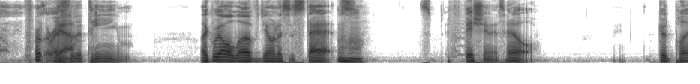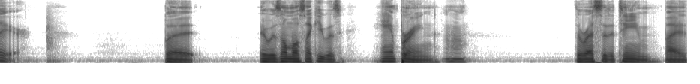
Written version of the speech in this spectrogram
for the rest Yeah. of the team. Like we all love Jonas's stats. Mhm. It's efficient as hell. Good player. But it was almost like he was hampering Mhm. the rest of the team by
